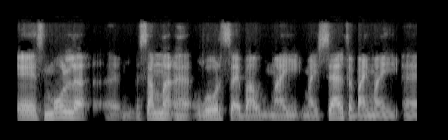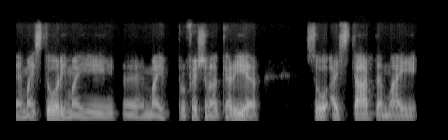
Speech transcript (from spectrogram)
a small uh, some uh, words about my myself about my uh, my story my my professional career so i start my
